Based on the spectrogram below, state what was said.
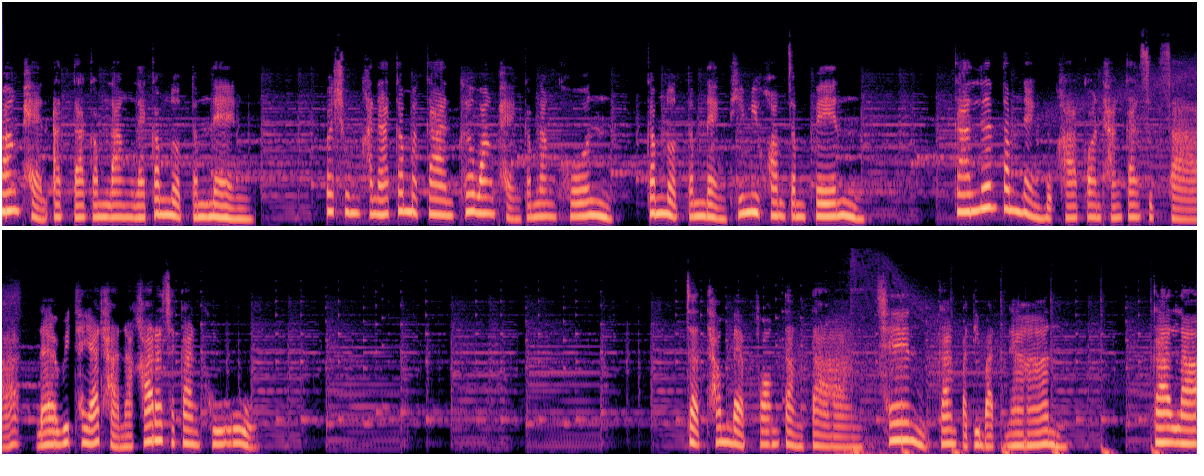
วางแผนอัตรากำลังและกำหนดตำแหน่ง ประชุมคณะกรรมการเพื่อวางแผนกำลังคน กำหนดตำแหน่งที่มีความจำเป็น การเลื่อนตำแหน่งบุคลากรทางการศึกษา และวิทยาฐานะข้าราชการครู จัดทำแบบฟอร์มต่างๆ เช่น การปฏิบัติงาน การลา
